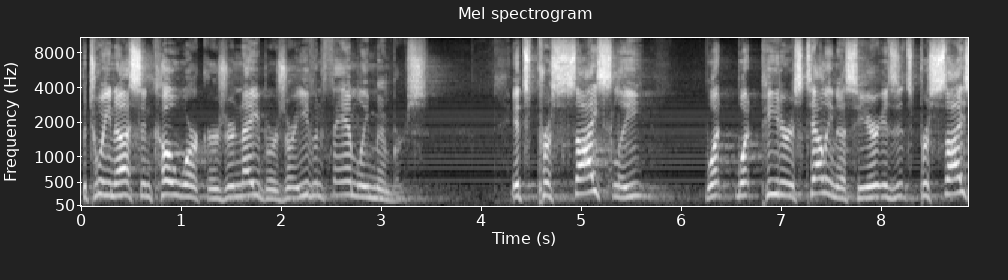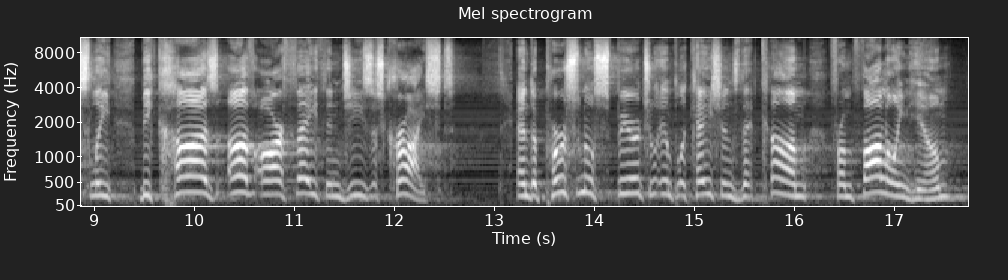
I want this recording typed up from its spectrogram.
between us and coworkers or neighbors or even family members. It's precisely what, what Peter is telling us here is it's precisely because of our faith in Jesus Christ and the personal spiritual implications that come from following him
